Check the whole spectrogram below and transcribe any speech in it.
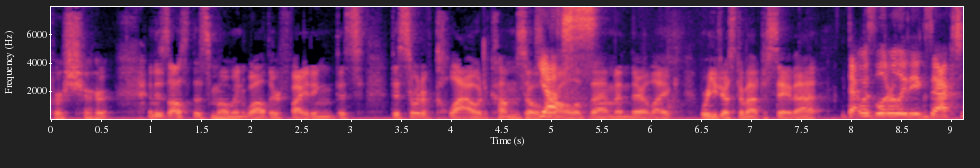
For sure. And there's also this moment while they're fighting, this this sort of cloud comes over Yes. all of them, and they're like, "Were you just about to say that?" That was literally the exact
